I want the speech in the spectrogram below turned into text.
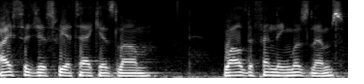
I suggest we attack Islam while defending Muslims,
